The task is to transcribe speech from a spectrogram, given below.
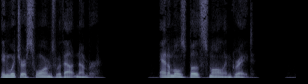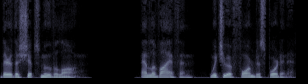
in which are swarms without number. Animals both small and great. There the ships move along. And Leviathan, which you have formed to sport in it.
